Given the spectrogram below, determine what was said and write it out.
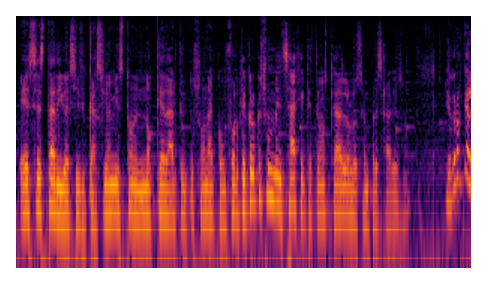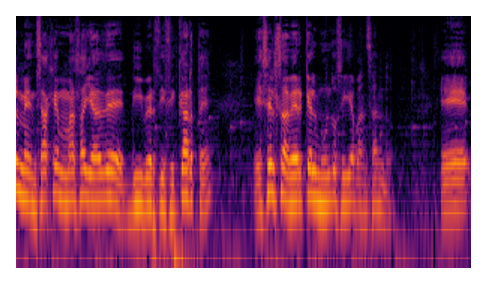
es esta diversificación y esto de no quedarte en tu zona de confort, que creo que es un mensaje que tenemos que darle a los empresarios. ¿no? Yo creo que el mensaje más allá de diversificarte es el saber que el mundo sigue avanzando. Eh,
